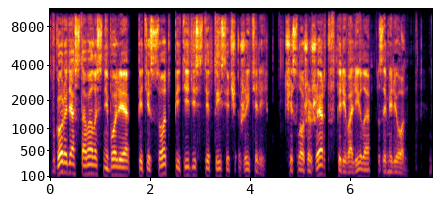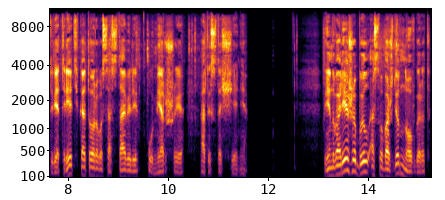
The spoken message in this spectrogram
В городе оставалось не более 550 тысяч жителей. Число же жертв перевалило за миллион, две трети которого составили умершие от истощения. В январе же был освобожден Новгород.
